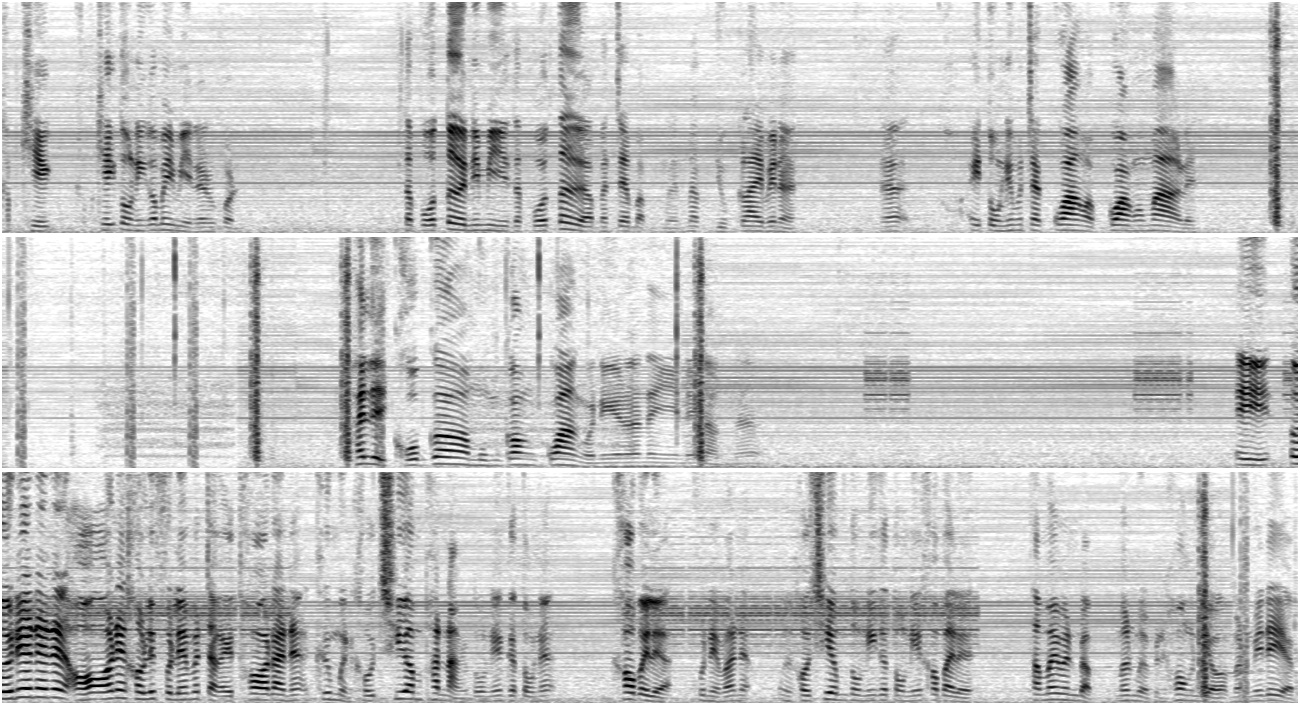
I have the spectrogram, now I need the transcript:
คัพเค้กคัพเค้กตรงนี้ก็ไม่มีนะทุกคน แต่โปสเตอร์นี่มีแต่โปสเตอร์อะมันจะแบบเหมือนแบบอยู่ใกล้ไปหน่อย นะไอ้ตรงนี้มันจะกว้างแบบกว้างมากๆเลยไพเรตโคบก็มุมกล้องกว้างกว่านี้นะในในหนังนะไอเออเนี่ยเนี่ยอ๋อเนี่ยเขาเรฟเฟรนซ์มาจากไอ้ท่อได้นี่ยคือเหมือนเขาเชื่อมผนังตรงนี้กับตรงเนี้ยเข้าไปเลยคุณเห็นไหมเนี่ยเหมือนเขาเชื่อมตรงนี้กับตรงนี้เข้าไปเลยทำให้มันแบบมันเหมือนเป็นห้องเดียวมันไม่ได้แบบ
